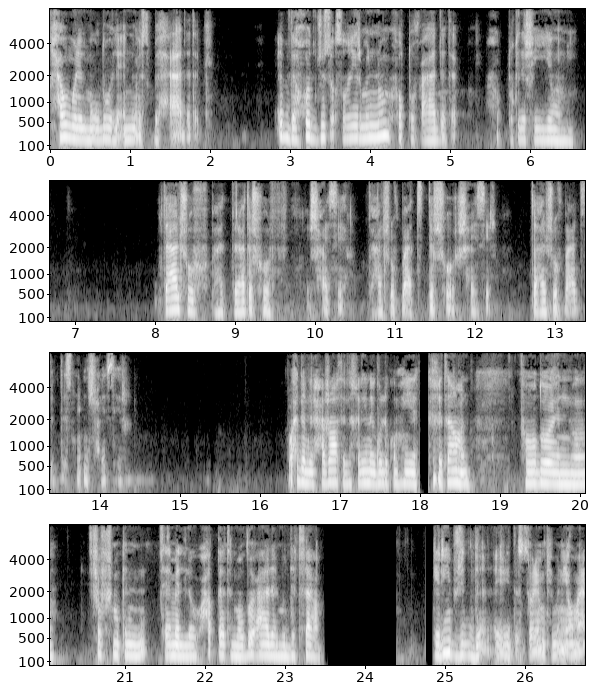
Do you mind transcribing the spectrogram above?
حول الموضوع لأنه يصبح عادتك. ابدأ خذ جزء صغير منه وحطه في عادتك. حطه كده شيء يومي. وتعال شوف بعد ثلاثة شهور إيش حيصير. تعال شوف بعد ستة شهور إيش حيصير. تعال شوف بعد ست سنين إيش حيصير. واحدة من الحاجات اللي خليني أقول لكم هي ختاما في موضوع إنه شوف إيش ممكن تعمل لو حطيت الموضوع عادة لمدة ساعة. قريب جدا أريد الستوري يمكن من يومين.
